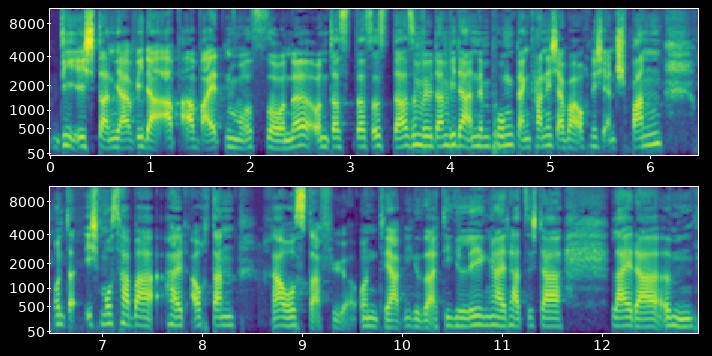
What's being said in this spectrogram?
die ich dann ja wieder abarbeiten muss. So, ne? Und das, das ist, da sind wir dann wieder an dem Punkt, dann kann ich aber auch nicht entspannen. Und ich muss aber halt auch dann raus dafür. Und ja, wie gesagt, die Gelegenheit hat sich da leider ähm,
